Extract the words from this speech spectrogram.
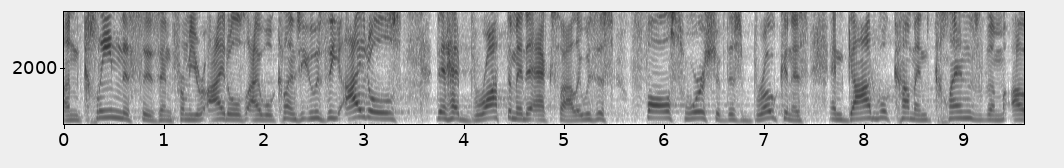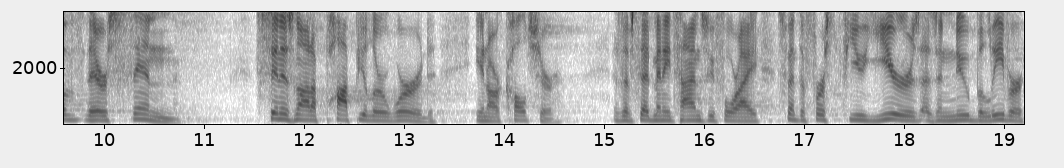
uncleannesses and from your idols, I will cleanse you. It was the idols that had brought them into exile. It was this false worship, this brokenness, and God will come and cleanse them of their sin. Sin is not a popular word in our culture. As I've said many times before, I spent the first few years as a new believer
